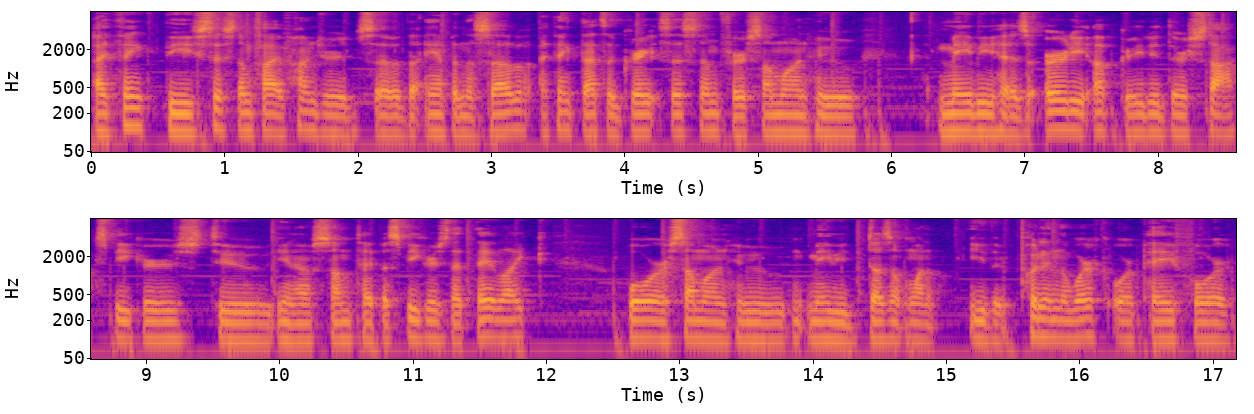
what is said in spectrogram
I think the System 500, so the amp and the sub, I think that's a great system for someone who maybe has already upgraded their stock speakers to, you know, some type of speakers that they like, or someone who maybe doesn't want to either put in the work or pay for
